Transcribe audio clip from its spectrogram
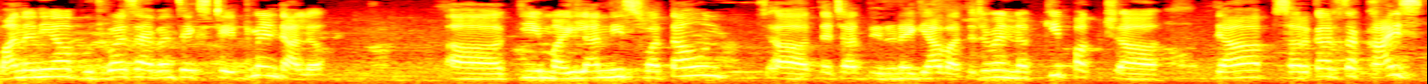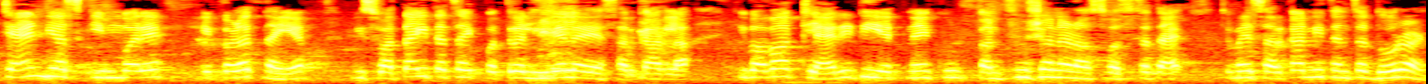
माननीय भुजबळ साहेबांचं एक स्टेटमेंट आलं. की महिलांनी स्वतःहून त्याच्यात निर्णय घ्यावा. त्याच्यामुळे नक्की पक्ष त्या सरकारचा काय स्टँड या स्कीमवर आहे हे कळत नाहीये. मी स्वतःही त्याचं एक पत्र लिहिलेलं आहे सरकारला की बाबा क्लॅरिटी येत नाही खूप कन्फ्युजन आणि अस्वस्थता आहे. त्यामुळे सरकारने त्यांचं धोरण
